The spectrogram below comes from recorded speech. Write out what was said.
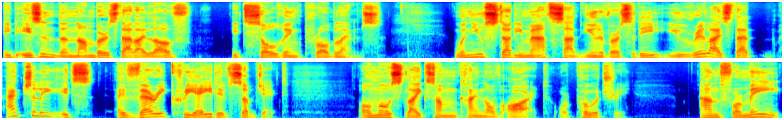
It isn't the numbers that I love, it's solving problems. When you study maths at university, you realize that actually it's a very creative subject, almost like some kind of art or poetry. And for me,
